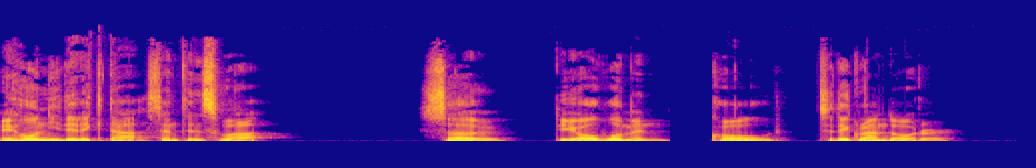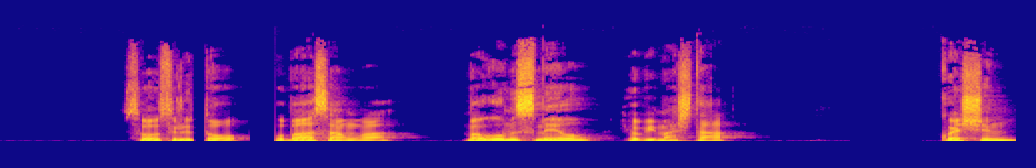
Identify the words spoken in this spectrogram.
絵本に出てきたセンテンスは So, the old woman called to the granddaughter そうするとおばあさんは孫娘を呼びました。Question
